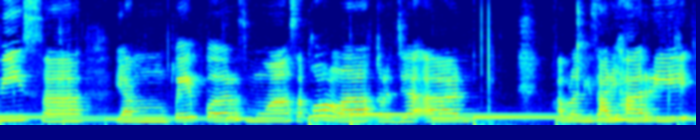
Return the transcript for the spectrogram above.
visa yang paper semua sekolah kerjaan apalagi sehari-hari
